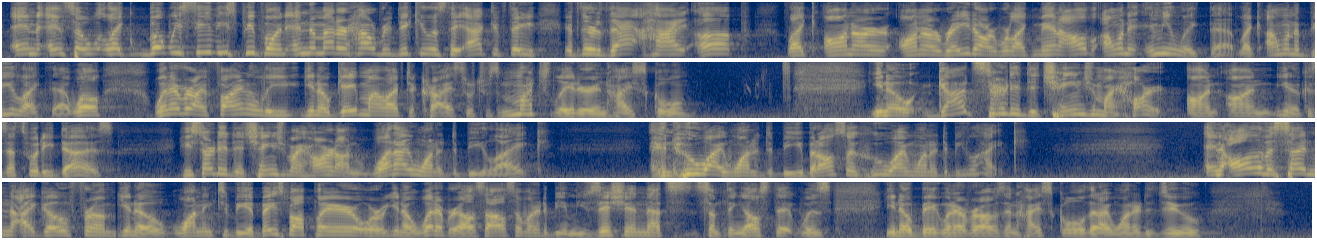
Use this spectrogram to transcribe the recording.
And, and so like, but we see these people and, and no matter how ridiculous they act, if they if they're that high up, like on our on our radar we're like man I'll, i want to emulate that like i want to be like that well whenever i finally you know gave my life to christ which was much later in high school you know, God started to change my heart on, on you know, because that's what He does. He started to change my heart on what I wanted to be like and who I wanted to be, but also who I wanted to be like. And all of a sudden, I go from, you know, wanting to be a baseball player or, you know, whatever else. I also wanted to be a musician. That's something else that was, you know, big whenever I was in high school that I wanted to do.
